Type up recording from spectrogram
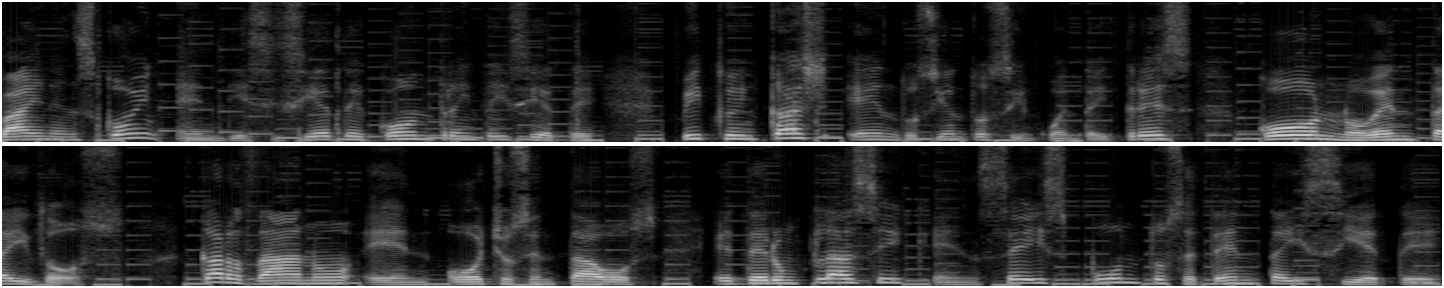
Binance Coin en 17,37, Bitcoin Cash en 253,92. Cardano en 8 centavos, Ethereum Classic en 6.77,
